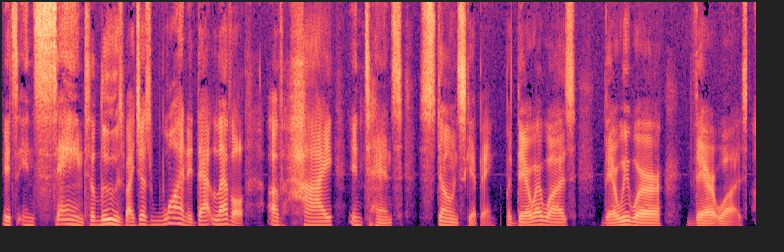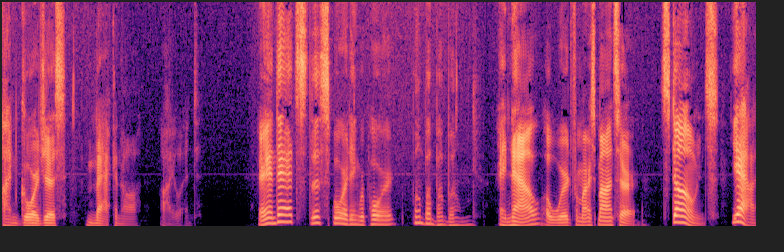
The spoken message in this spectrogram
It's insane to lose by just one at that level of high, intense stone skipping. But there I was, there we were, there it was on gorgeous Mackinac Island. And that's the sporting report. Boom, boom, boom, boom. And now, a word from our sponsor Stones. Yeah,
